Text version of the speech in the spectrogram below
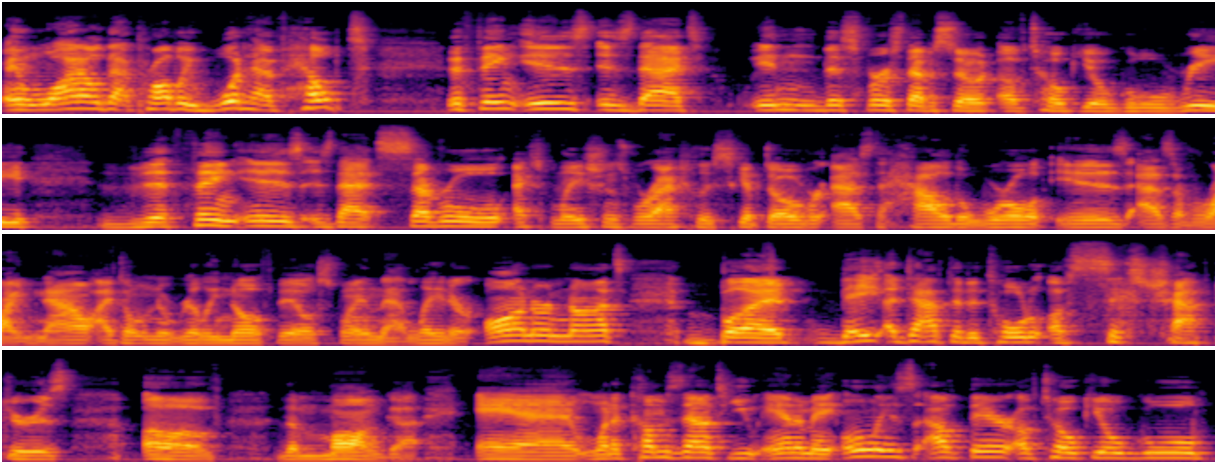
And while that probably would have helped, the thing is, is that in this first episode of Tokyo Ghoul Re, the thing is, is that several explanations were actually skipped over as to how the world is as of right now. I don't really know if they'll explain that later on or not, but they adapted a total of six chapters of the manga. And when it comes down to you anime onlys out there of Tokyo Ghoul,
